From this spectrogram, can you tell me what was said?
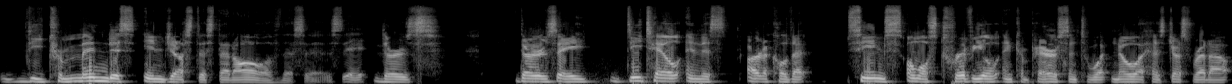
the tremendous injustice that all of this is. It, there's there's a detail in this article that seems almost trivial in comparison to what Noah has just read out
